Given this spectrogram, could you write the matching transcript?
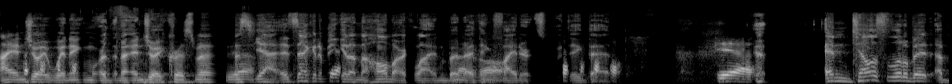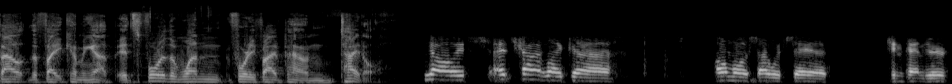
I enjoy winning more than I enjoy Christmas. Yeah. Yeah, it's not going to make it on the Hallmark line, but Not I think all. fighters would dig that. yeah, And tell us a little bit about the fight coming up. It's for the 145 pound title. No, it's it's kind of like uh, almost I would say a contender.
